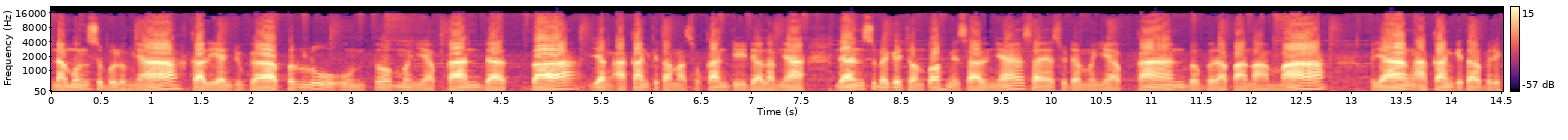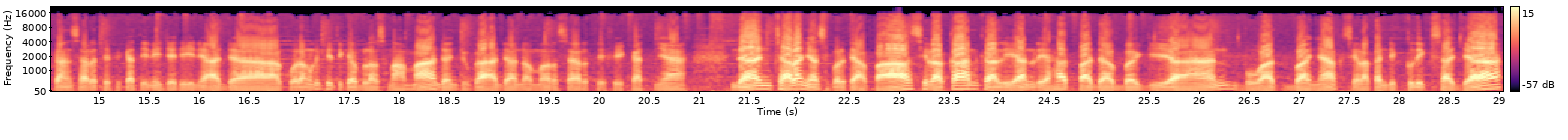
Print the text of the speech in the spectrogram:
Namun sebelumnya kalian juga perlu untuk menyiapkan data yang akan kita masukkan di dalamnya. Dan sebagai contoh misalnya saya sudah menyiapkan beberapa nama yang akan kita berikan sertifikat ini. Jadi ini ada kurang lebih 13 nama dan juga ada nomor sertifikatnya dan caranya seperti apa? Silakan kalian lihat pada bagian buat banyak. Silakan diklik saja.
